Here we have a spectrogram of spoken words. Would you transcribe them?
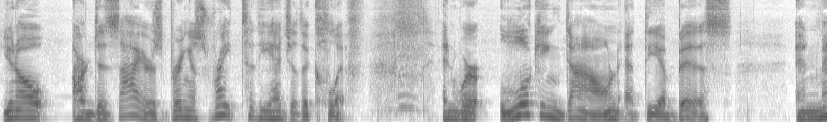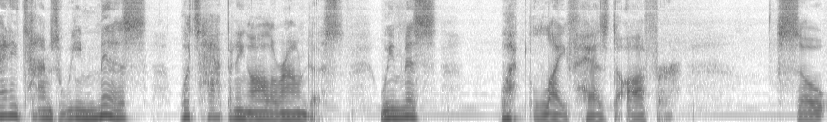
You know, our desires bring us right to the edge of the cliff, and we're looking down at the abyss, and many times we miss what's happening all around us. We miss what life has to offer. So,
